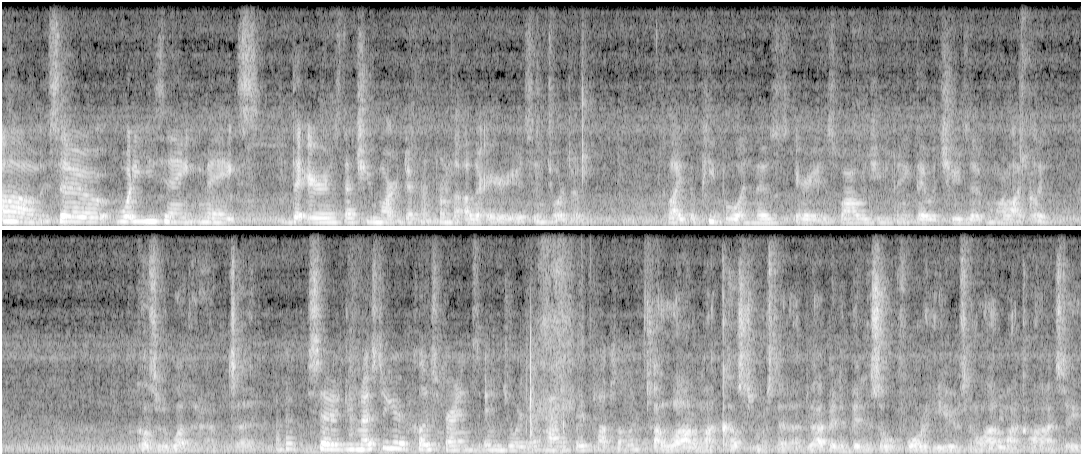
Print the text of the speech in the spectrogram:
Um, so what do you think makes the areas that you mark different from the other areas in Georgia? Like the people in those areas, why would you think they would choose it more likely? because of the weather, I would say. Okay. So, do most of your close friends in Georgia have rooftop solar? A lot of my customers that I do, I've been in business over 40 years, and a lot of my clients, they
